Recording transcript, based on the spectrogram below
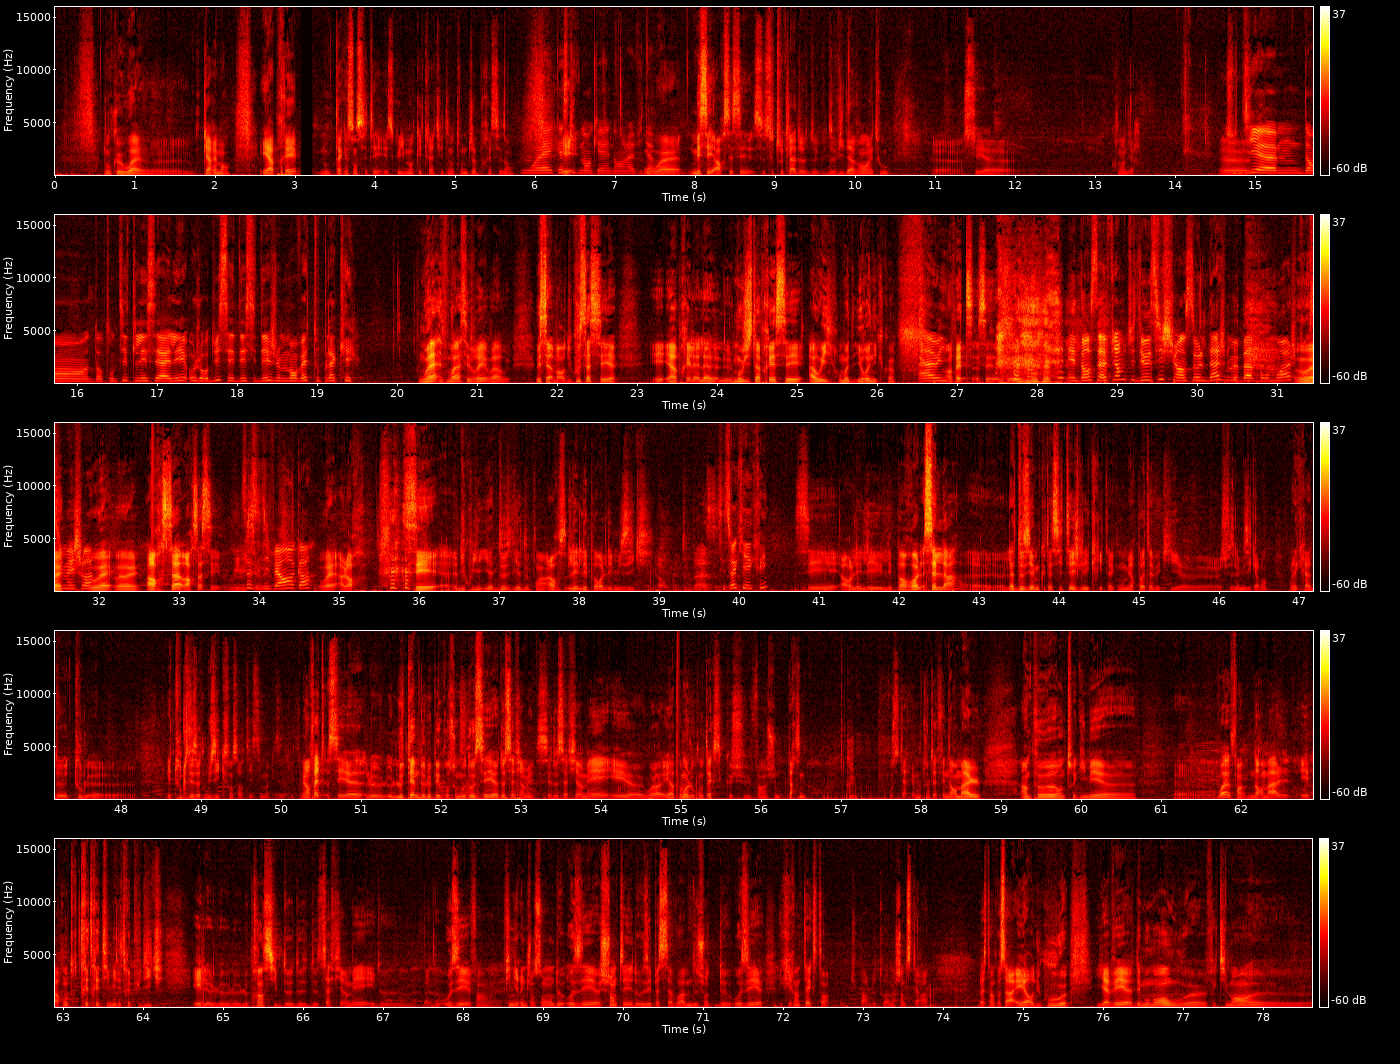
Donc, euh, ouais, euh, carrément. Et après, donc ta question c'était est-ce qu'il manquait de créativité dans ton job précédent? Ouais, qu'est-ce qui te manquait dans la vie d'avant? Ouais, mais c'est alors c'est, ce ce truc-là de, de- de vie d'avant et tout, euh, c'est euh, comment dire? Tu Euh, dis euh, dans, dans ton titre Laisser aller, aujourd'hui c'est décidé, je m'en vais tout plaquer. Ouais, ouais, c'est vrai, ouais, ouais. Mais c'est, alors du coup ça c'est et, et après la- la- le mot juste après c'est ah oui en mode ironique quoi. Ah oui. En fait c'est, Et dans sa firme, tu dis aussi je suis un soldat, je me bats pour moi, je poursuis mes choix. ouais, ouais, ouais. Alors ça, alors ça c'est oui, oui Ça c'est différent encore Ouais, alors c'est euh, du coup il y, y a deux il y a deux points. Alors les, les paroles des musiques, alors de base. C'est toi qui écris? C'est alors les, les- les paroles. Celle-là, euh, la deuxième que tu as citée, je l'ai écrite avec mon meilleur pote avec qui euh, je faisais la musique avant. On l'a écrit à deux. Euh, et toutes les autres musiques qui sont sorties, c'est moi qui les ai écrites. Mais en fait, c'est le, le- thème de l'EP, grosso modo, c'est de s'affirmer. C'est de s'affirmer. Et voilà. Et après, moi, le contexte, c'est que je suis, je suis une personne que je considère quand même tout à fait normale, un peu entre guillemets. Euh, ouais, enfin normal, et par contre très très timide et très pudique. Et le, principe de, s'affirmer et de, bah, de oser enfin, finir une chanson, de oser chanter, de oser passer sa voix, de, oser écrire un texte où tu parles de toi, machin, etc. Bah, c'est un peu ça. Et alors du coup, il y avait des moments où euh, effectivement, euh,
